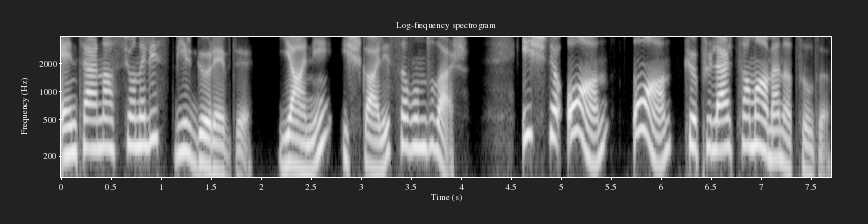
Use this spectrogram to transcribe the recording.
enternasyonalist bir görevdi. Yani işgali savundular. İşte o an, o an köprüler tamamen atıldı.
